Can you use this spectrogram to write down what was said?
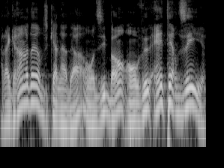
à la grandeur du Canada, on dit, bon, on veut interdire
